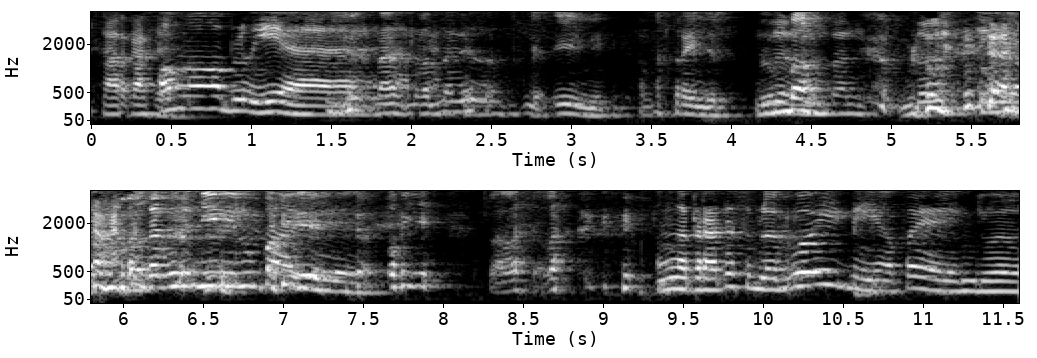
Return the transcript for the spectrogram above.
Sarkas ya. oh nggak belum iya Nah, dia ini apa Strangers? Belum Belum bang. nonton. Belum. nonton gue sendiri lupa gitu Oh iya, salah salah. enggak ternyata sebelah gue ini apa ya yang jual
